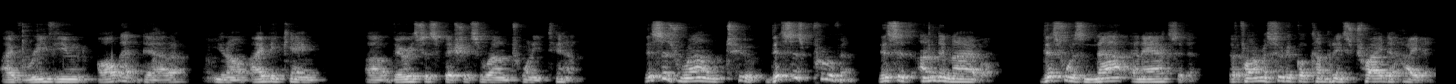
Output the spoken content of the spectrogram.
I've reviewed all that data. You know, I became uh, very suspicious around 2010. This is round two. This is proven. This is undeniable. This was not an accident. The pharmaceutical companies tried to hide it.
